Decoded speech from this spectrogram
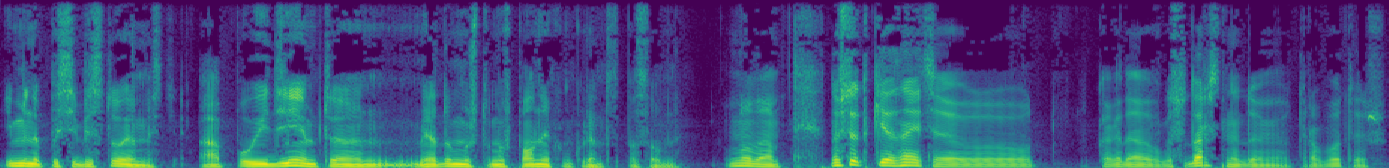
именно по себестоимости. А по идеям-то, я думаю, что мы вполне конкурентоспособны. Ну да. Но все-таки, знаете, когда в Государственной Думе вот работаешь,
